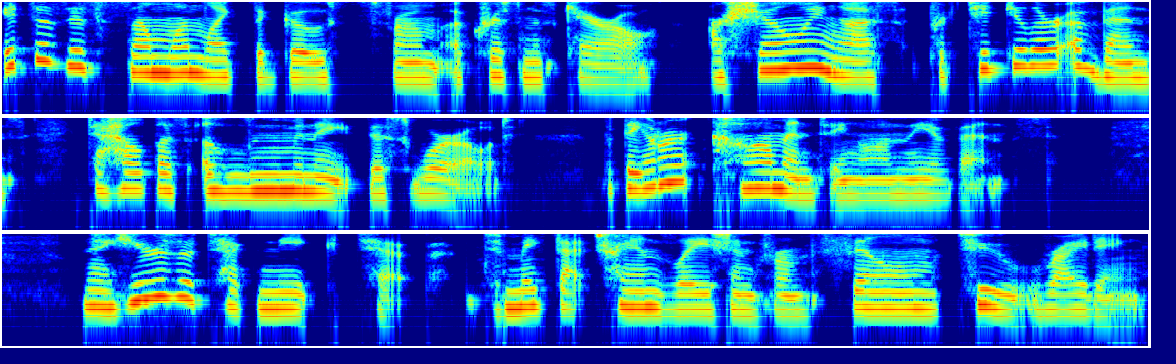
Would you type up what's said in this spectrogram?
It's as if someone like the ghosts from A Christmas Carol are showing us particular events to help us illuminate this world, but they aren't commenting on the events. Now, here's a technique tip to make that translation from film to writing.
